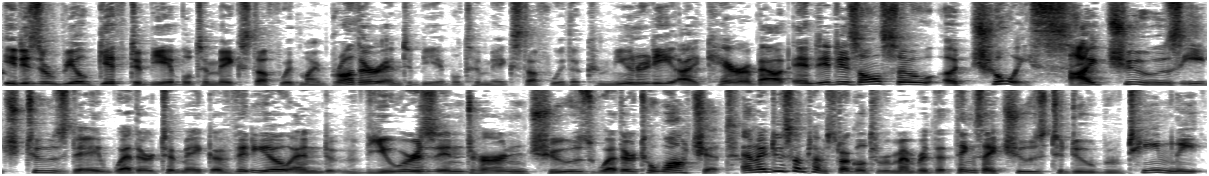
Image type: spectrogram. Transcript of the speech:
It is a real gift to be able to make stuff with my brother and to be able to make stuff with a community I care care about, and it is also a choice. I choose each Tuesday whether to make a video, and viewers in turn choose whether to watch it. And I do sometimes struggle to remember that things I choose to do routinely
